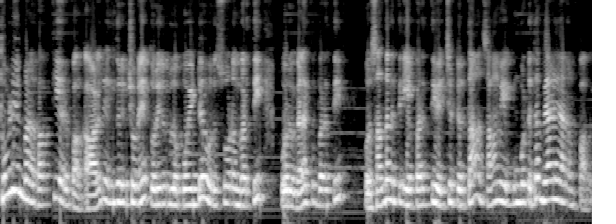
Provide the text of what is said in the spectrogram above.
தொழில் மேல பக்தியா இருப்பாங்க. காலையில் எந்திரிச்ச உடனே தொழிலுக்குள்ள போயிட்டு ஒரு சூடம் பருத்தி ஒரு விளக்கு பருத்தி ஒரு சந்தன பருத்தி வச்சுட்டு தான் சாமியை கும்பிட்டு தான் வேலைய ஆரம்பிப்பாங்க.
